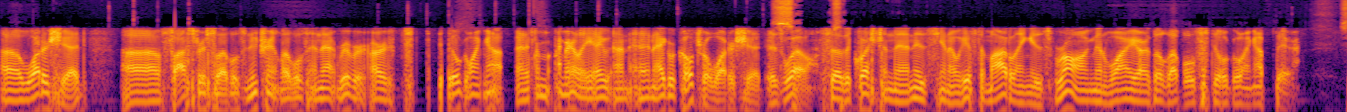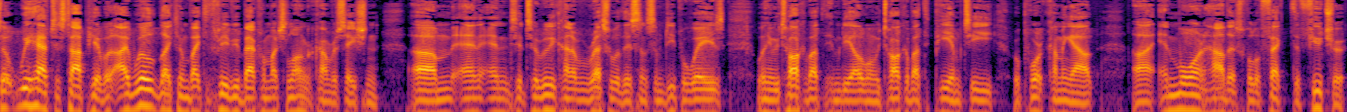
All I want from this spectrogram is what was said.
uh, watershed. Uh, phosphorus levels, nutrient levels in that river are still going up, and it's primarily a, an, an agricultural watershed as well. So the question then is, you know, if the modeling is wrong, then why are the levels still going up there? So we have to stop here, but I will like to invite the three of you back for a much longer conversation um, and, and to, to, really kind of wrestle with this in some deeper ways when we talk about the MDL, when we talk about the PMT report coming out, uh, and more on how this will affect the future.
